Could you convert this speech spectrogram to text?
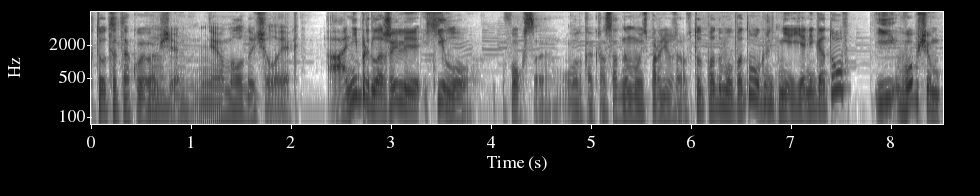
Кто ты такой вообще, mm-hmm. молодой человек? А они предложили Хилу Фокса, вот как раз одному из продюсеров. Тот подумал, подумал, говорит, не, я не готов. И, в общем,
